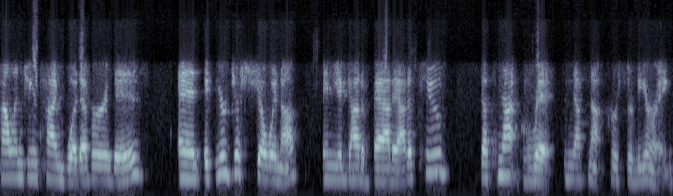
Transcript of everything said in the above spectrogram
challenging time, whatever it is. And if you're just showing up and you got a bad attitude, that's not grit and that's not persevering.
